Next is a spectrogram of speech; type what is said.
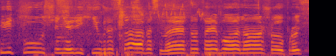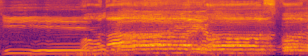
і відпущення гріхів Христа безсмертного Царя Бога нашого просі. Подай, Господи,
